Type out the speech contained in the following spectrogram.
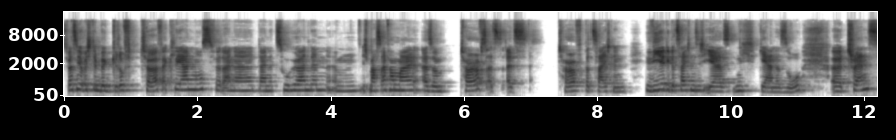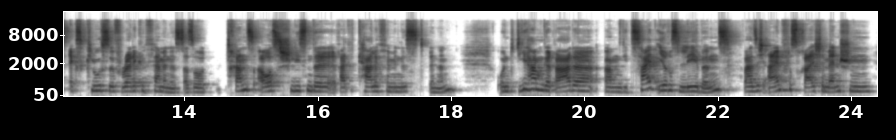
ich weiß nicht, ob ich den Begriff Turf erklären muss für deine, deine Zuhörenden. Ähm, ich mache es einfach mal. Also Turfs als, als Turf bezeichnen wir, die bezeichnen sich eher nicht gerne so. Äh, Trans-Exclusive Radical Feminist, also trans-ausschließende radikale Feministinnen. Und die haben gerade ähm, die Zeit ihres Lebens, weil sich einflussreiche Menschen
